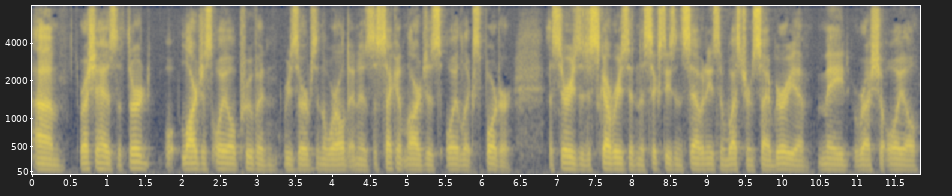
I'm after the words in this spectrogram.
Um, Russia has the third largest oil proven reserves in the world and is the second largest oil exporter. A series of discoveries in the 60s and 70s in western Siberia made Russia oil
